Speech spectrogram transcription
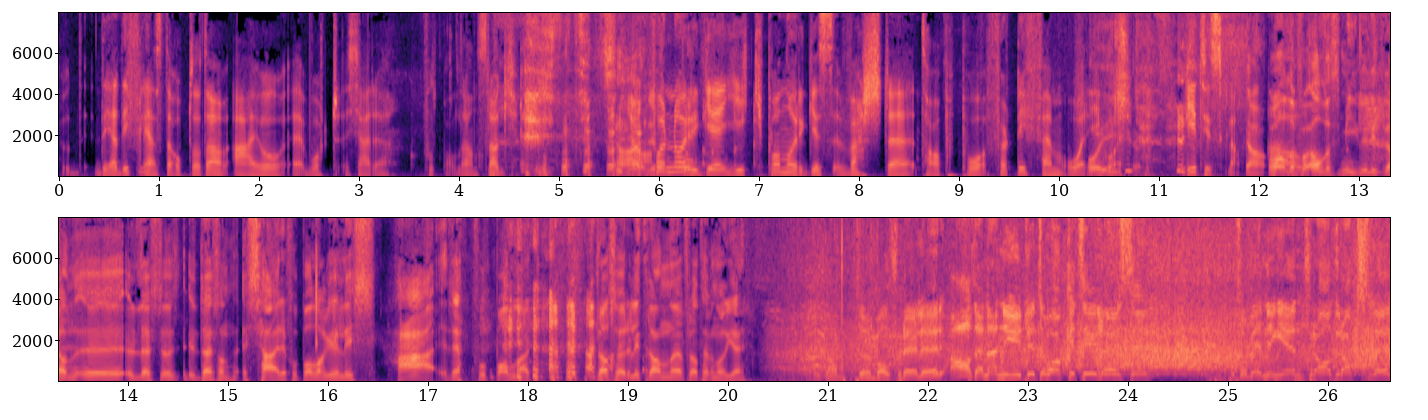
Jo, Det de fleste er opptatt av, er jo vårt kjære fotballandslag. For. Norge gikk på Norges verste tap på 45 år i går. I Tyskland. Ja, og alle, alle smiler litt. Grann, det, er, sånn Kjære fotballag, eller kjære fotballag. La oss høre litt fra TV Norge her. Eh, ballfordeler. Ja, den er nydelig tilbake til Øzil. Og så vendingen fra Draxler.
